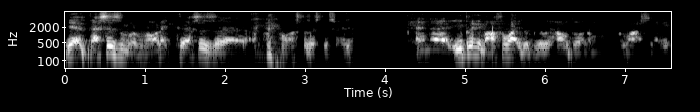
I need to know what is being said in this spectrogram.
"Yeah, this is moronic. This is uh, a preposterous decision." And uh, Ibrahim Afellay went really hard on him last night,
